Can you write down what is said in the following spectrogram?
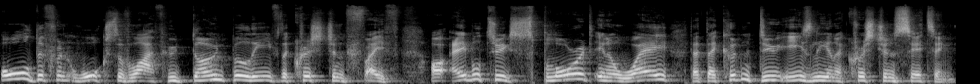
all different walks of life who don't believe the Christian faith are able to explore it in a way that they couldn't do easily in a Christian setting.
